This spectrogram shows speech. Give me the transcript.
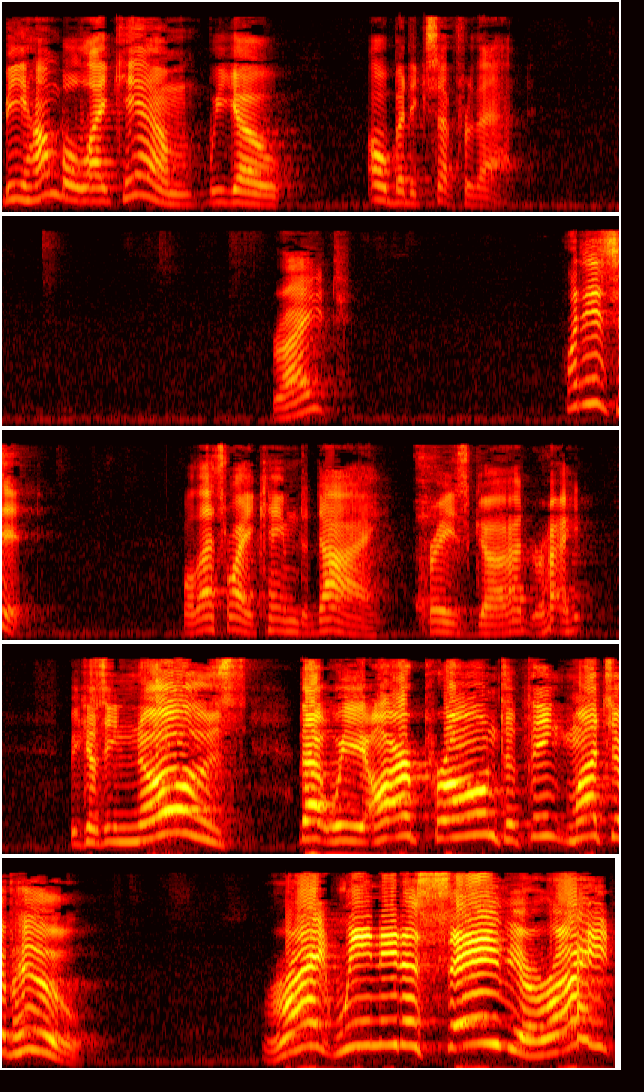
be humble like him, we go, oh, but except for that. Right? What is it? Well, that's why he came to die. Praise God, right? Because he knows that we are prone to think much of who? Right? We need a Savior, right?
